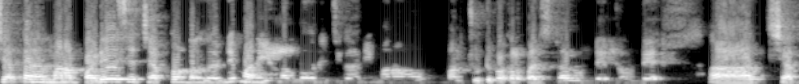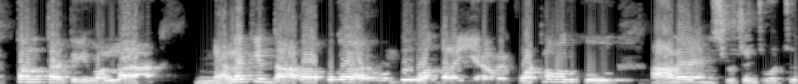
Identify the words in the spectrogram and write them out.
చెత్తని మనం పడేసే చెత్త ఉంటుంది కదండి. మన ఇళ్ళలో నుంచి కానీ మనం మన చుట్టుపక్కల పరిసరాలు ఉండే ఉండే ఆ చెత్త అంతటి వల్ల నెలకి దాదాపుగా రెండు వందల ఇరవై కోట్ల వరకు ఆదాయాన్ని సృష్టించవచ్చు.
